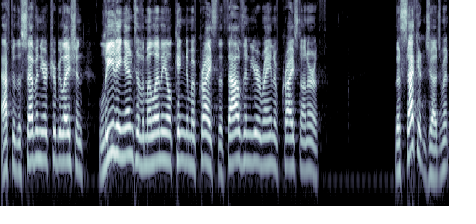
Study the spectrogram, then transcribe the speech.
After the seven year tribulation, leading into the millennial kingdom of Christ, the thousand year reign of Christ on earth. The second judgment,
